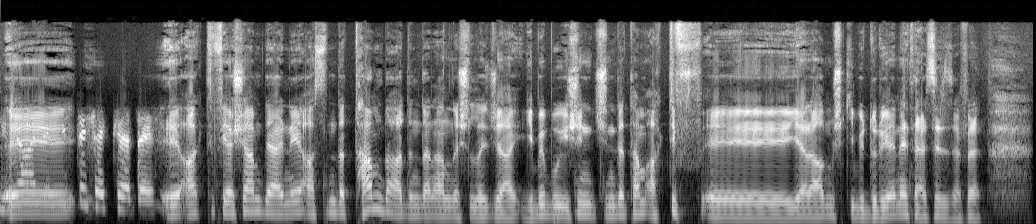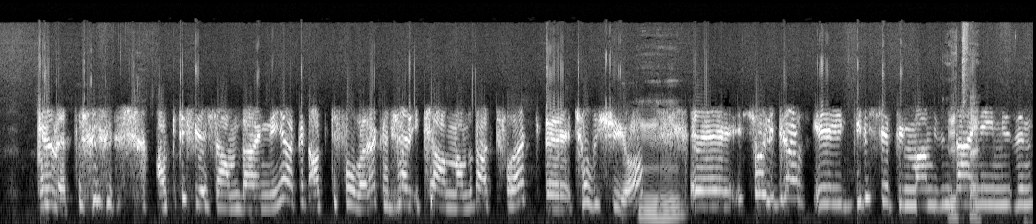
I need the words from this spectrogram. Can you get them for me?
Rica Ee. Biz teşekkür ederiz. e, Aktif Yaşam Derneği aslında tam da adından anlaşılacağı gibi bu işin içinde tam aktif e, yer almış gibi duruyor. Ne dersiniz efendim? Evet. aktif Yaşam Derneği hakikaten aktif olarak hani her iki anlamda da aktif olarak e, çalışıyor. hı. E, şöyle biraz e, giriş yapayım ben bizim Lütfen. derneğimizin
